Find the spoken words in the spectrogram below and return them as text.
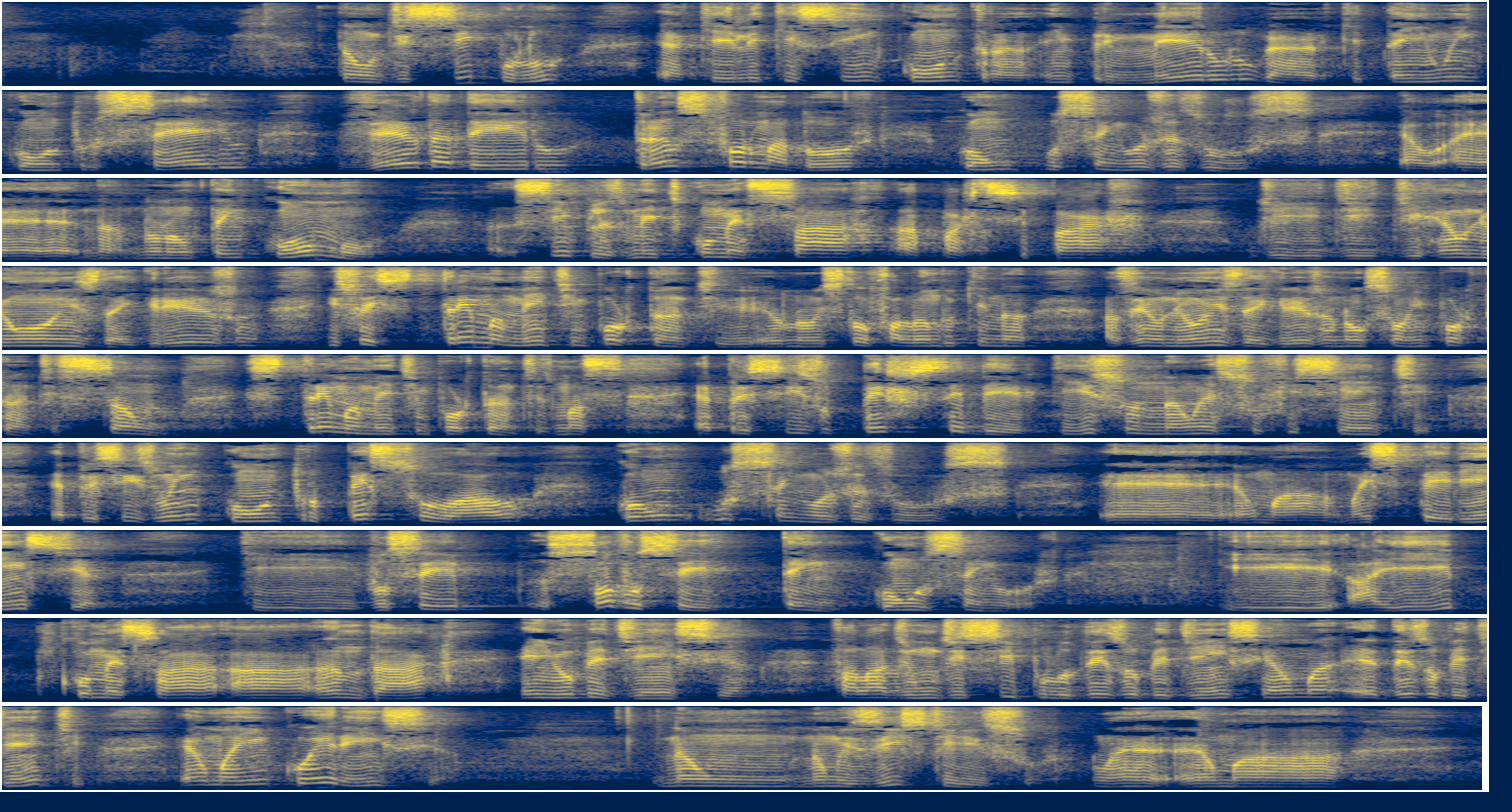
Então, discípulo é aquele que se encontra em primeiro lugar, que tem um encontro sério, verdadeiro, transformador com o Senhor Jesus é, não, não tem como simplesmente começar a participar de, de, de, reuniões da igreja. Isso é extremamente importante. Eu não estou falando que na, as reuniões da igreja não são importantes, são extremamente importantes, mas é preciso perceber que isso não é suficiente. É preciso um encontro pessoal com o Senhor Jesus. É uma, uma experiência que você só você tem com o Senhor e aí começar a andar em obediência. Falar de um discípulo desobediência é uma, é desobediente é uma incoerência. Não, não existe isso. Não é, é, uma,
